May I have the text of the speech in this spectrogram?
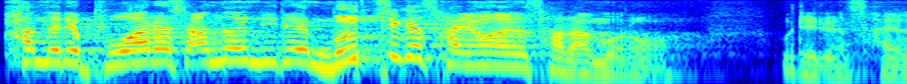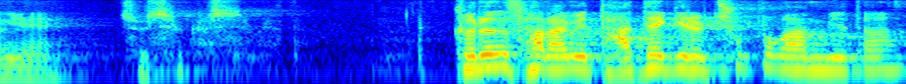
하늘의 부활을 쌓는 일에 멋지게 사용하는 사람으로 우리를 사용해 주실 것입니다. 그런 사람이 다 되기를 축복합니다.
